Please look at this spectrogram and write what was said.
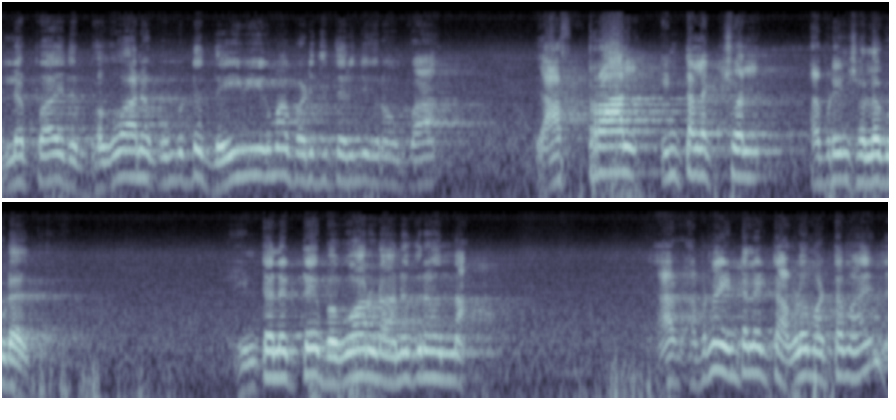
இல்லைப்பா இது பகவானை கும்பிட்டு தெய்வீகமாக படித்து தெரிஞ்சுக்கிறோம்ப்பா. ஆஃப்டர் ஆல் இன்டலெக்சுவல் அப்படின்னு சொல்லக்கூடாது. இன்டலெக்டே பகவானோட அனுகிரகம் தான் அப்படின்னா இன்டலெக்ட் அவ்வளோ மட்டமாக என்ன?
